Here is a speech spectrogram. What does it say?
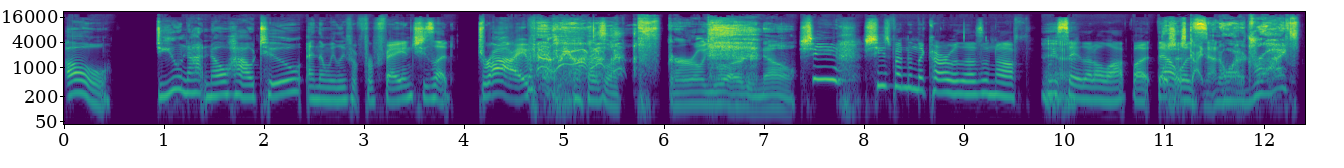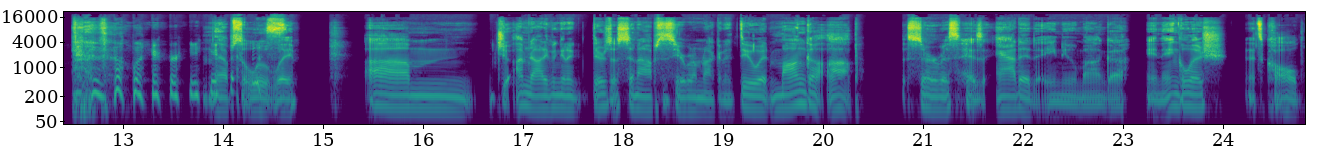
"Oh, do you not know how to?" And then we leave it for Faye, and she's like, "Drive." I was like, "Pff, girl, you already know. she she's been in the car with us enough. We Yeah. say that a lot, but that Does was this guy not know how to drive? hilarious. Absolutely. Um, I'm not even gonna. There's a synopsis here, but I'm not gonna do it. Manga Up, the service has added a new manga in English, and it's called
